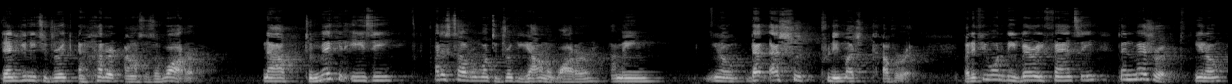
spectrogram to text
then you need to drink 100 ounces of water. Now, to make it easy, I just tell everyone to drink a gallon of water. I mean, you know, that, that should pretty much cover it. But if you want to be very fancy, then measure it. You know,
